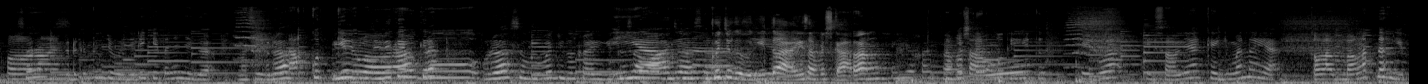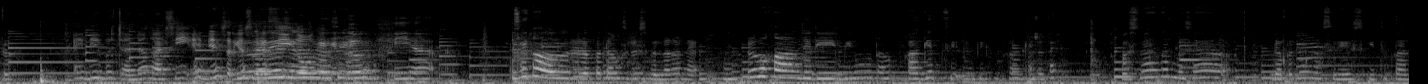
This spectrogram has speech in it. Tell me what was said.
Kalau orang yang deketin juga jadi kitanya juga masih udah. takut iya, gitu loh jadi kayak mikirnya udah sebelumnya juga kayak gitu Iya, sama aja bener. Serius. gue juga begitu aja sampai sekarang. Iya kan. Sampai tahu sekarang. kayak gitu. Kayak gue soalnya kayak gimana ya kelam banget dah gitu. Eh dia bercanda gak sih? Eh dia serius Iya, gak dia sih ngomong kayak gitu? Iya. Tapi kalau lu udah dapet yang serius beneran ya Hmm. lu bakalan jadi bingung tau kaget sih lebih kaget. Maksudnya maksudnya kan biasanya dapetnya nggak serius gitu kan.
